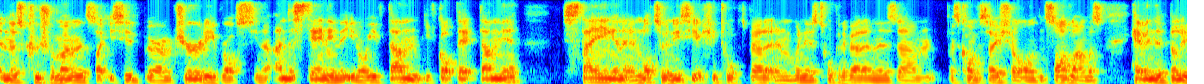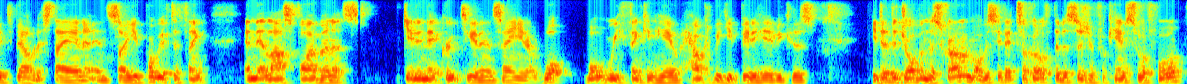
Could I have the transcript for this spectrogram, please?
in those crucial moments, like you said, around maturity, Ross. You know, understanding that you know you've done, you've got that done there, staying in it. And Lotu Inisi actually talked about it, and when he was talking about it in his um his conversation on the sideline was having the ability to be able to stay in it. And so you probably have to think in that last five minutes, getting that group together and saying, you know, what what were we thinking here? How could we get better here? Because you did the job in the scrum. Obviously, they took it off the decision for Cam Suafoa,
